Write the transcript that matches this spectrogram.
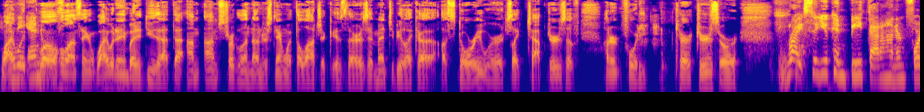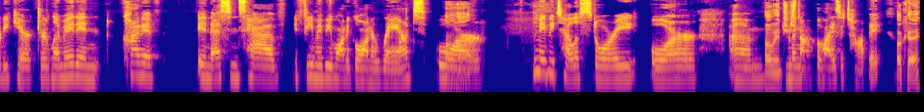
Why would well hold on a second. Why would anybody do that? That I'm I'm struggling to understand what the logic is there. Is it meant to be like a, a story where it's like chapters of 140 characters or Right. So you can beat that 140 character limit and kind of in essence have if you maybe want to go on a rant or uh-huh. maybe tell a story or um, oh, interesting. monopolize a topic. Okay.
